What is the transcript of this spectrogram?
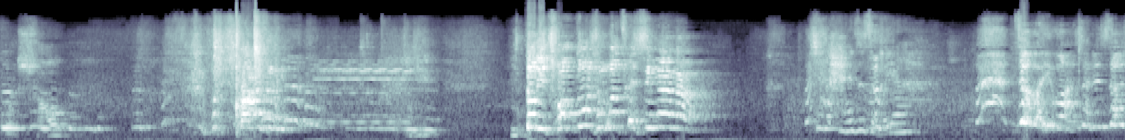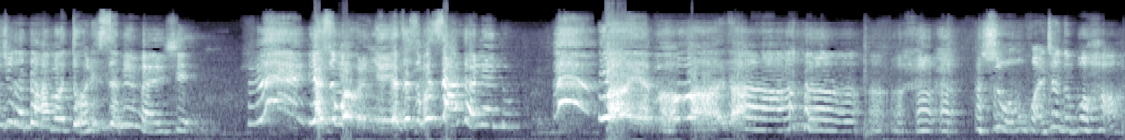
火烧！我打死你！你你到底闯多少祸才心安啊？现在孩子怎么样？这么一晚上你失去了那么多的生命危险，要是我们的女儿在什么杀人连头，我也不怕的。是我们管教的不好，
